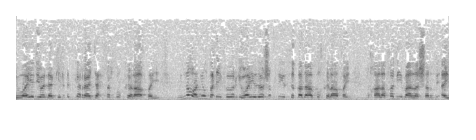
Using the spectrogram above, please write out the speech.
riwaayadii oo laakiin cid ka raajaxsan ku khilaafay. Midna waa nin daciifa riwaayadii oo shaksigii siqadaa ku khilaafay mukhaalafadii baa la shardi ay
